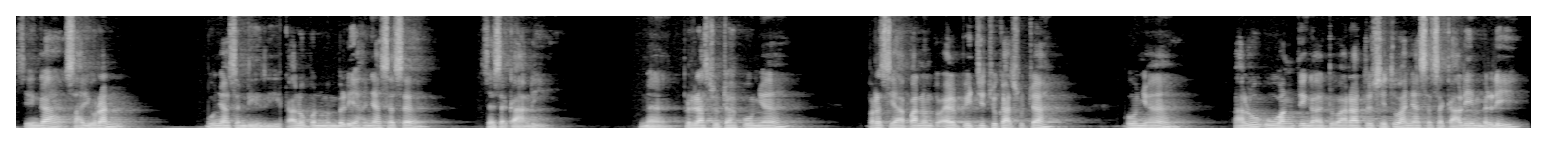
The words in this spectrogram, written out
Sehingga sayuran punya sendiri. Kalaupun membeli hanya sese, sesekali. Nah, beras sudah punya, persiapan untuk LPG juga sudah punya, lalu uang tinggal 200 itu hanya sesekali membeli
